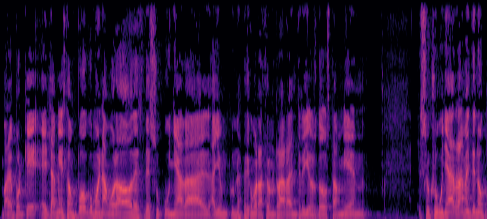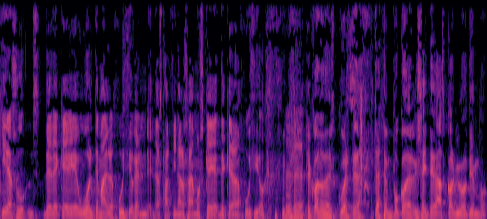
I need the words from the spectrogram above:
¿vale? Porque él también está un poco como enamorado de, de su cuñada. Hay un- una especie de relación rara entre ellos dos también. Su, su cuñada realmente no quiere a su... Desde que hubo el tema del juicio, que hasta el final no sabemos que, de qué era el juicio. que cuando después te, te hace un poco de risa y te da asco al mismo tiempo.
